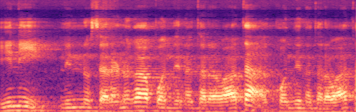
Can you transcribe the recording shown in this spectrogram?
ఇని నిన్ను శరణుగా పొందిన తర్వాత పొందిన తర్వాత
